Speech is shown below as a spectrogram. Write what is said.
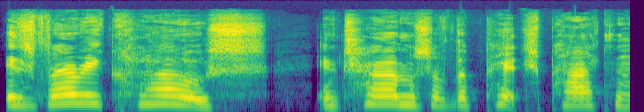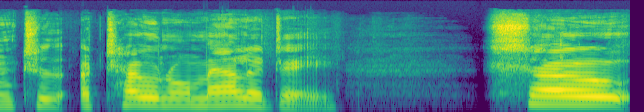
is very close in terms of the pitch pattern to a tonal melody. So,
